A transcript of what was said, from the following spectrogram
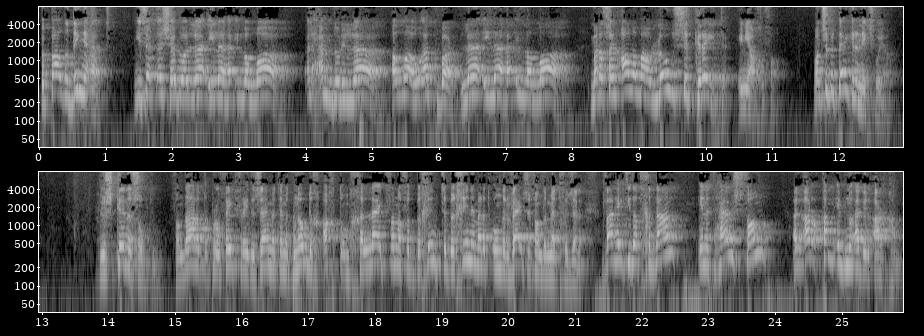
bepaalde dingen uit. Je zegt, Ashhadu an la ilaha illallah. Alhamdulillah. Allahu Akbar. La ilaha illallah. Maar dat zijn allemaal loze kreten in jouw geval. Want ze betekenen niks voor jou. Dus kennis opdoen. Vandaar dat de profeet vrede zij met hem het nodig acht om gelijk vanaf het begin te beginnen met het onderwijzen van de metgezellen. Waar heeft hij dat gedaan? In het huis van Al-Arqam ibn Abil Arqam.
